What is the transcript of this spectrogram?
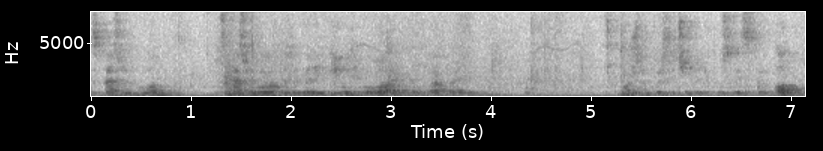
с тази отговорка, с тази отговорка да бъде и отговорен към това, което може да проистече като последствие от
